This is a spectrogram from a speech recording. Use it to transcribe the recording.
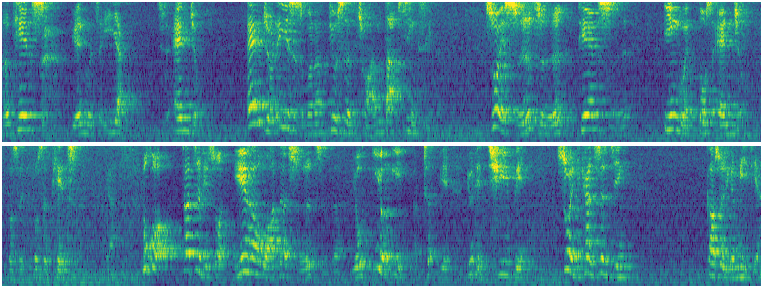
和天使原文是一样的，就是 angel。angel 的意思是什么呢？就是传达信息的。所以使者、天使，英文都是 angel，都是都是天使呀。不过在这里说耶和华的使者的有用意和特别，有点区别。所以你看圣经，告诉你一个秘诀：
